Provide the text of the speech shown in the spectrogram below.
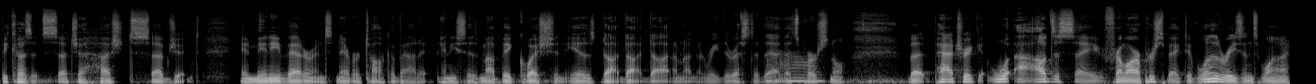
because it's such a hushed subject, and many veterans never talk about it. And he says, My big question is dot, dot, dot. I'm not going to read the rest of that. That's personal. But Patrick, I'll just say from our perspective, one of the reasons why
